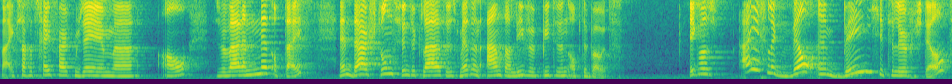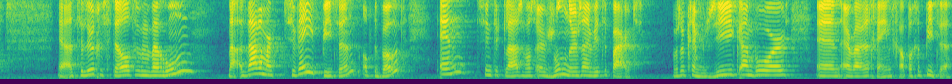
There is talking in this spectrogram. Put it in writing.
nou, ik zag het Scheepvaartmuseum uh, al, dus we waren net op tijd. En daar stond Sinterklaas dus met een aantal lieve pieten op de boot. Ik was eigenlijk wel een beetje teleurgesteld. Ja, teleurgesteld. Waarom? Nou, het waren maar twee pieten op de boot. En Sinterklaas was er zonder zijn witte paard. Er was ook geen muziek aan boord. En er waren geen grappige pieten.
